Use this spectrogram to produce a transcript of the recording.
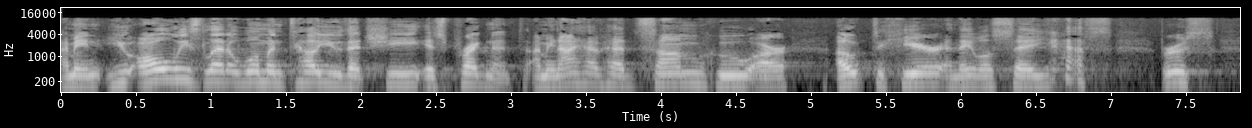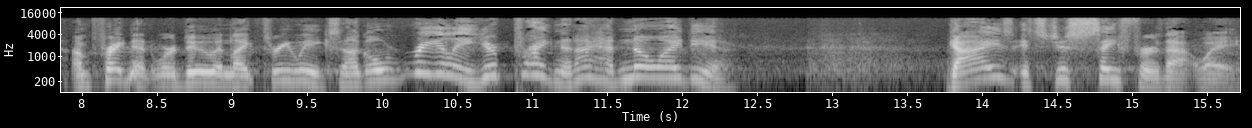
I mean, you always let a woman tell you that she is pregnant. I mean, I have had some who are out to here and they will say, Yes, Bruce, I'm pregnant. We're due in like three weeks. And I'll go, Really? You're pregnant? I had no idea. Guys, it's just safer that way.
